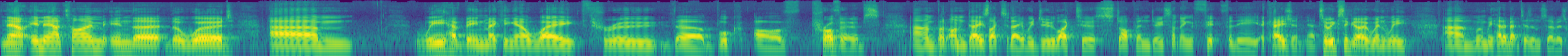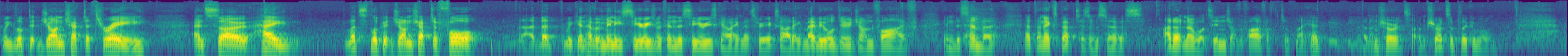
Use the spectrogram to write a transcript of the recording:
Now, in our time in the, the Word, um, we have been making our way through the book of Proverbs, um, but on days like today, we do like to stop and do something fit for the occasion. Now, two weeks ago, when we, um, when we had a baptism service, we looked at John chapter 3, and so, hey, let's look at John chapter 4. Uh, that we can have a mini series within the series going. That's very exciting. Maybe we'll do John 5 in December at the next baptism service. I don't know what's in John 5 off the top of my head, but I'm sure it's, I'm sure it's applicable.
